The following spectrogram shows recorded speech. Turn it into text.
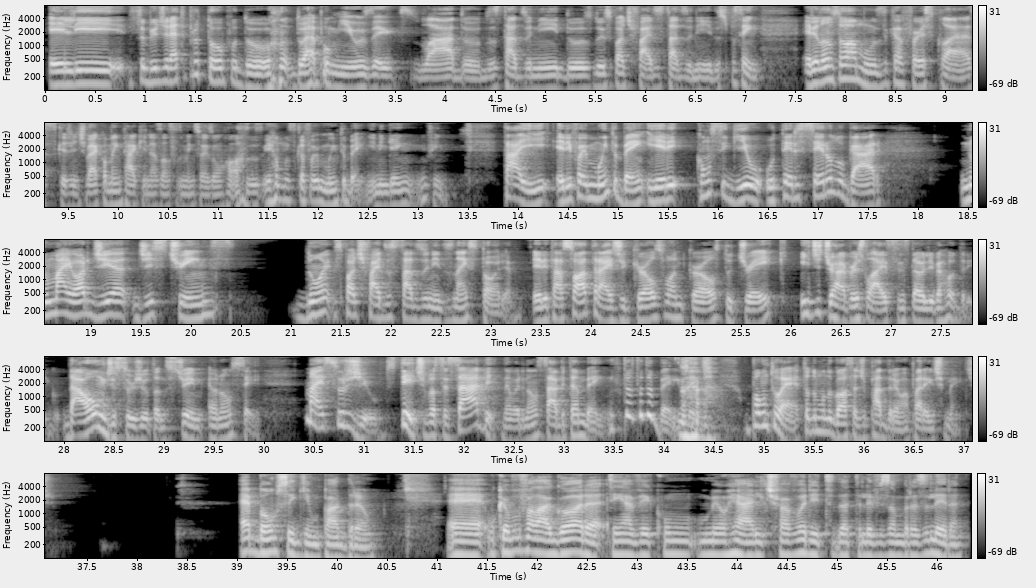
ele subiu direto pro topo do, do Apple Music lá do, dos Estados Unidos, do Spotify dos Estados Unidos. Tipo assim, ele lançou a música First Class, que a gente vai comentar aqui nas nossas menções honrosas, e a música foi muito bem. E ninguém, enfim. Tá aí, ele foi muito bem e ele conseguiu o terceiro lugar no maior dia de streams no Spotify dos Estados Unidos na história. Ele tá só atrás de Girls Want Girls, do Drake, e de Driver's License, da Olivia Rodrigo. Da onde surgiu tanto stream? Eu não sei. Mas surgiu. Stitch, você sabe? Não, ele não sabe também. Então tudo bem, gente. o ponto é, todo mundo gosta de padrão, aparentemente. É bom seguir um padrão. É, o que eu vou falar agora tem a ver com o meu reality favorito da televisão brasileira.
